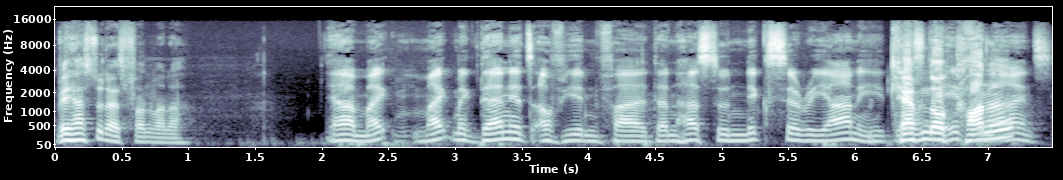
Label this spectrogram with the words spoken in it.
Wen hast du da als Frontrunner? Ja, Mike, Mike McDaniels auf jeden Fall. Dann hast du Nick Sirianni. Kevin O'Connell.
